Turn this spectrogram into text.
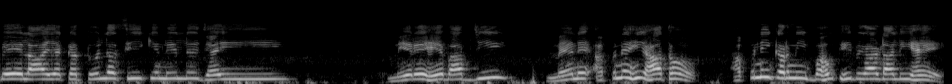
बेलायक तुलसी की नील जई। मेरे हे बाप जी मैंने अपने ही हाथों अपनी करनी बहुत ही बिगाड़ डाली है।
